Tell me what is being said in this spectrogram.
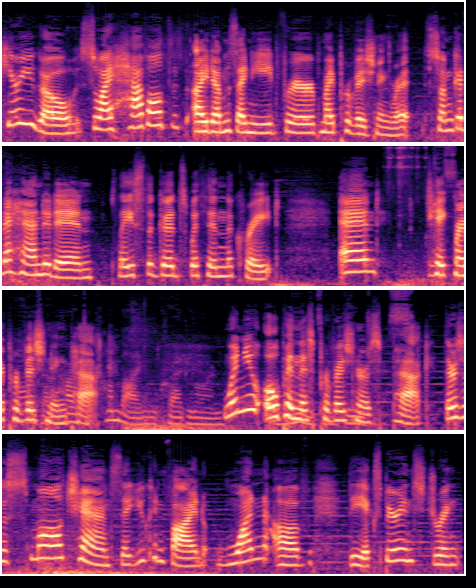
Here you go. So I have all the items I need for my provisioning writ. So I'm going to hand it in, place the goods within the crate, and take my provisioning pack. When you open this provisioner's pack, there's a small chance that you can find one of the experience drink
